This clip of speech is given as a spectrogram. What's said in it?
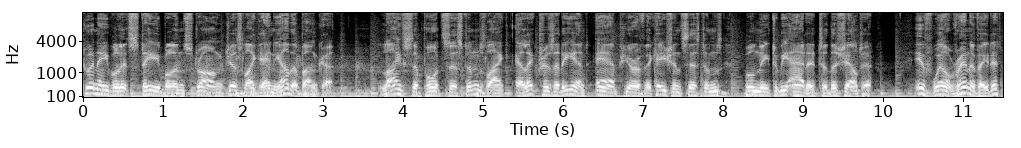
to enable it stable and strong just like any other bunker. Life support systems like electricity and air purification systems will need to be added to the shelter. If well renovated,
